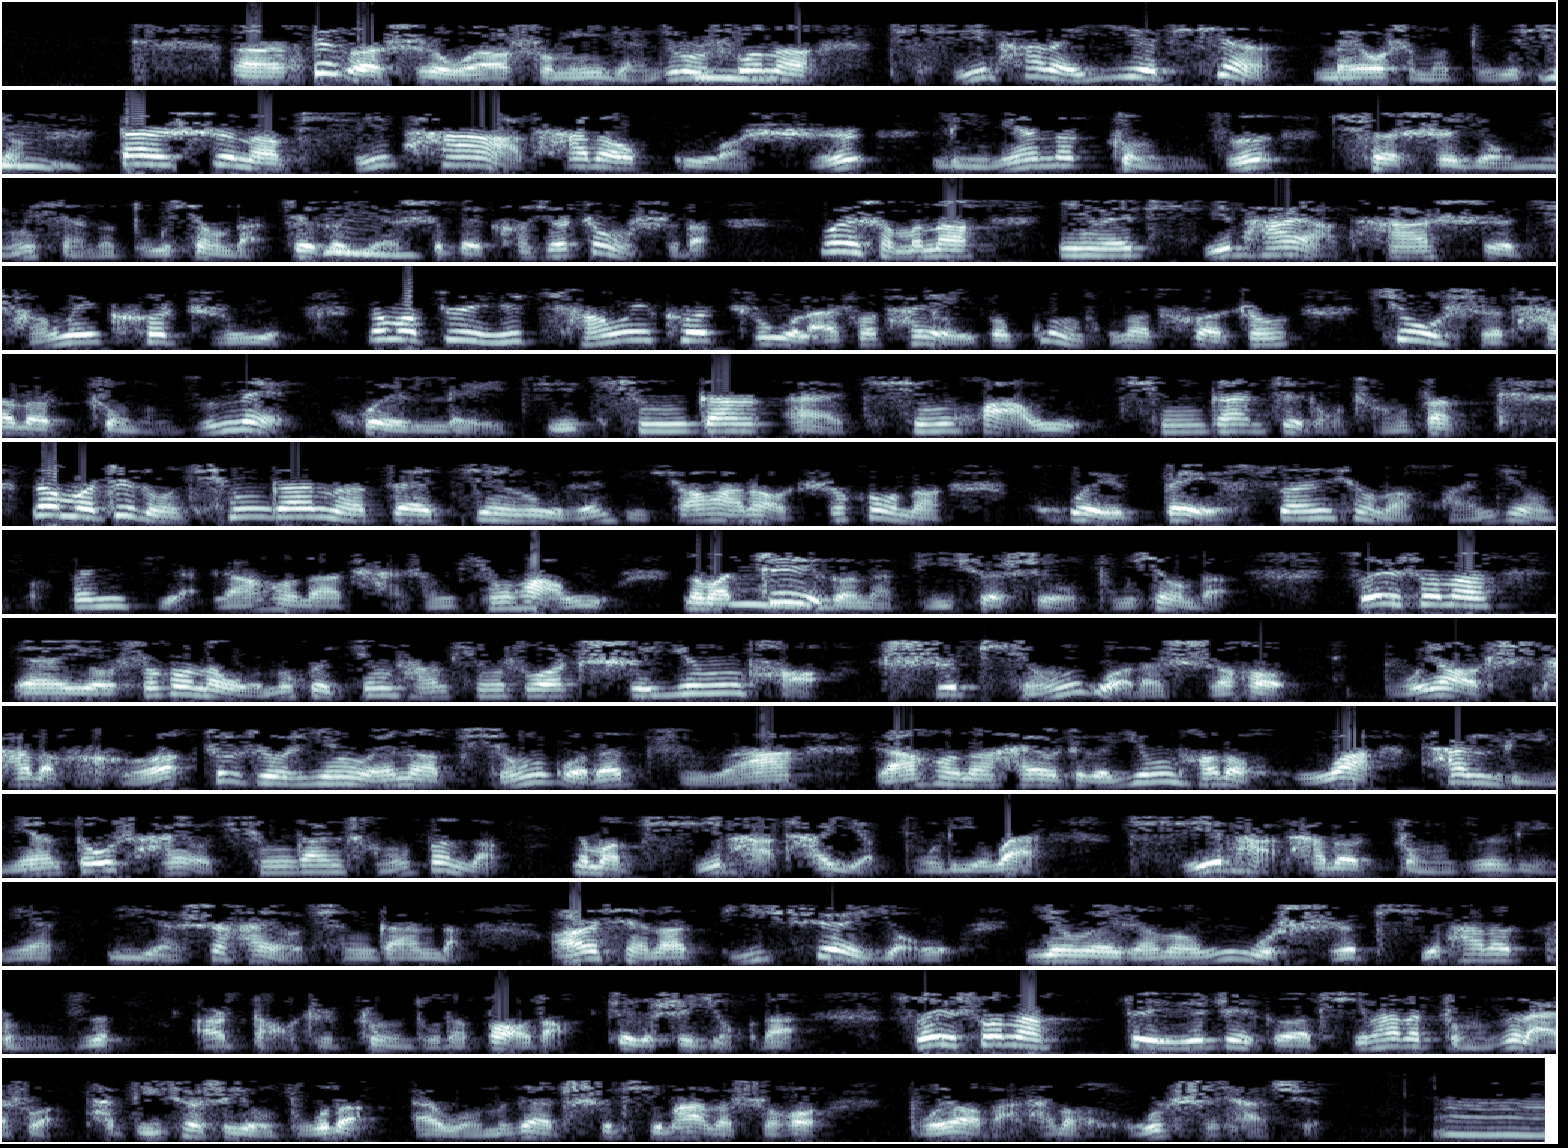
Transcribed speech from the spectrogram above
呃，这个是我要说明一点，就是说呢，枇杷的叶片没有什么毒性，但是呢，枇杷啊，它的果实里面的种子却是有明显的毒性的，这个也是被科学证实的。为什么呢？因为枇杷呀，它是蔷薇科植物，那么对于蔷薇科植物来说，它有一个共同的特征，就是它的种子内会累积氢苷，哎，氢化物氢苷这种成分。那么这种氢苷呢，在进入人体消化道之后呢，会被酸性的环境所分解，然后呢产生氢化物。那么这个呢，的确是有毒性的。所以说呢，呃，有时候呢，我们会经常听说吃樱桃、吃苹果的时候。不要吃它的核，这就是因为呢，苹果的籽啊，然后呢，还有这个樱桃的核啊，它里面都是含有氢苷成分的。那么枇杷它也不例外，枇杷它的种子里面也是含有氢苷的，而且呢，的确有因为人们误食枇杷的种子而导致中毒的报道，这个是有的。所以说呢，对于这个枇杷的种子来说，它的确是有毒的。哎，我们在吃枇杷的时候，不要把它的核吃下去。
